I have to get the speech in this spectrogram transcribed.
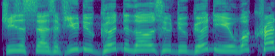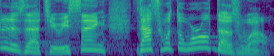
Jesus says, if you do good to those who do good to you, what credit is that to you? He's saying that's what the world does well.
